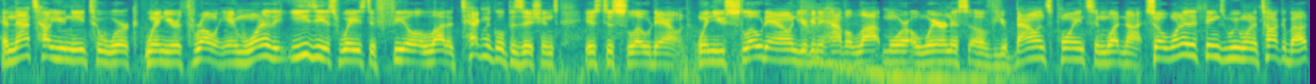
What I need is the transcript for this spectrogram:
and that's how you need to work when you're throwing. And one of the easiest ways to feel a lot of technical positions is to slow down. When you slow down, you're going to have a lot more awareness of your balance points and whatnot. So, one of the things we want to talk about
